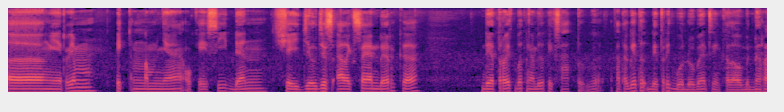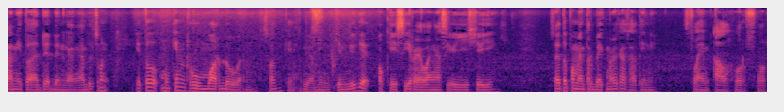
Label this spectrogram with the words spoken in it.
uh, ngirim pick 6 nya OKC dan Shea Gilgeous Alexander ke Detroit buat ngambil pick 1 gue kata gue tuh Detroit bodoh banget sih kalau beneran itu ada dan nggak ngambil. Cuman itu mungkin rumor doang. Soalnya kayak nggak mungkin juga OKC rela ngasih Shea saya tuh pemain terbaik mereka saat ini selain Al Horford.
